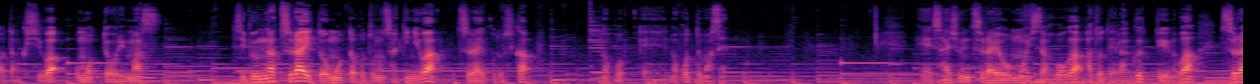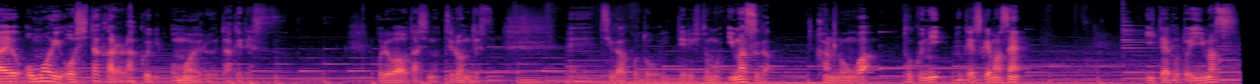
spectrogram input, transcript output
私は思っております自分が辛いと思ったことの先には辛いことしか残,、えー、残ってません、えー、最初に辛い思いした方が後で楽っていうのは辛い思いをしたから楽に思えるだけです。これは私の持論です、えー、違うことを言ってる人もいますが反論は特に受け付けません。言いたいことを言います。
